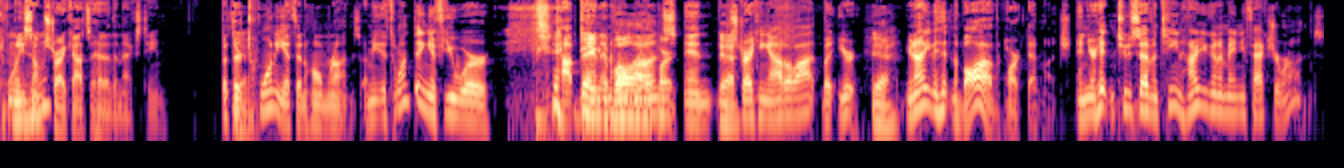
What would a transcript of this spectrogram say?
20 some strikeouts ahead of the next team. But they're Mm-hmm. Yeah. twentieth in home runs. I mean, it's one thing if you were top ten in the ball home out of the runs and Yeah. striking out a lot, but you're Yeah. you're not even hitting the ball out of the park that much, and you're hitting two seventeen. How are you going to manufacture runs?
